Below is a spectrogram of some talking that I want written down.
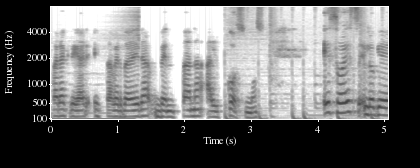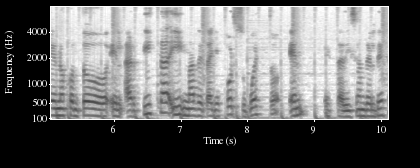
para crear esta verdadera ventana al cosmos. Eso es lo que nos contó el artista y más detalles, por supuesto, en esta edición del DF.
